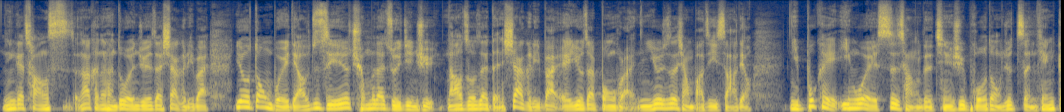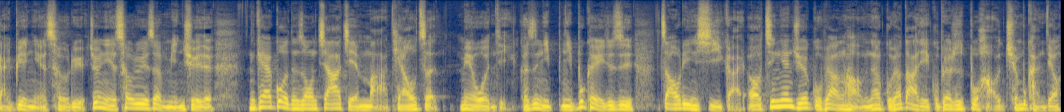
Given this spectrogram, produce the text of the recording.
你应该超死的。那可能很多人觉得在下个礼拜又动不掉，就直接就全部再追进去，然后之后再等下个礼拜，哎，又再崩回来，你又是在想把自己杀掉。你不可以因为市场的情绪波动就整天改变你的策略，就你的策略是很明确的，你可以在过程中加减码调整没有问题。可是你你不可以就是朝令夕改哦，今天觉得股票很好，那股票大跌，股票就是不好，全部砍掉。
